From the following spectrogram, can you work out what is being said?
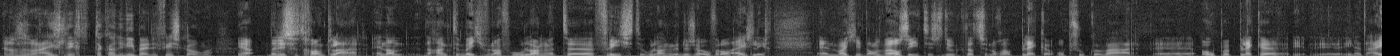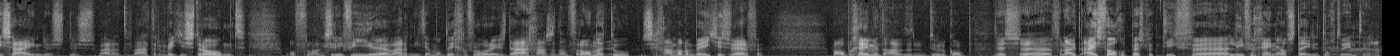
En als er ijs ligt, dan kan hij niet bij de vis komen. Ja, dan is het gewoon klaar. En dan, hangt het een beetje vanaf hoe lang het uh, vriest, hoe lang er dus overal ijs ligt. En wat je dan wel ziet, is natuurlijk dat ze nog wel plekken opzoeken waar uh, open plekken in het ijs zijn. Dus, dus waar het water een beetje stroomt. Of langs rivieren waar het niet helemaal dichtgevroren is. Daar gaan ze dan vooral naartoe. Dus ze gaan wel een beetje zwerven. Maar op een gegeven moment houdt het natuurlijk op. Dus uh, vanuit ijsvogelperspectief uh, liever geen Elfstedentocht winter.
